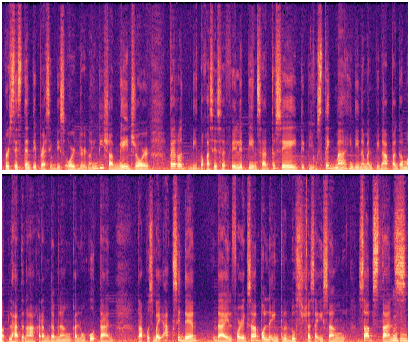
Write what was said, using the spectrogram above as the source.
persistent depressive disorder, no? Hindi siya major, pero dito kasi sa Philippines, sad to say, yung stigma, hindi naman pinapagamot lahat na nakakaramdam ng kalungkutan. Tapos by accident, dahil for example, na-introduce siya sa isang substance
